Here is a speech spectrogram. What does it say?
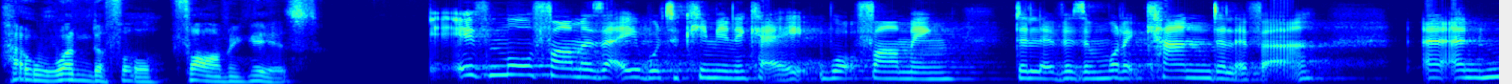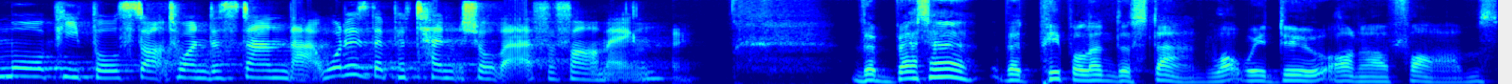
how wonderful farming is. If more farmers are able to communicate what farming delivers and what it can deliver, and more people start to understand that, what is the potential there for farming? The better that people understand what we do on our farms,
